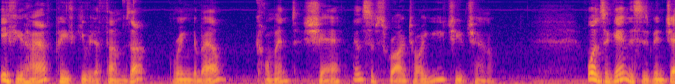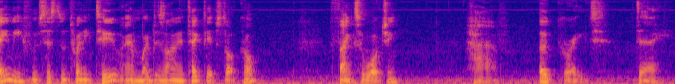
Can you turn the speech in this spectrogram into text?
If you have, please give it a thumbs up, ring the bell, comment, share and subscribe to our YouTube channel. Once again, this has been Jamie from System22 and WebDesignAndTechTips.com. Thanks for watching. Have a great day.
